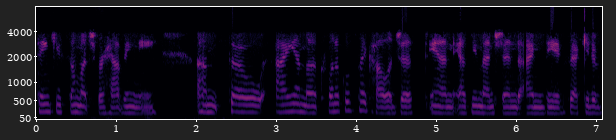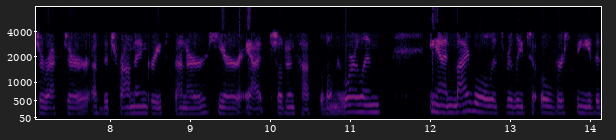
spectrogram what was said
Thank you so much for having me. Um, so I am a clinical psychologist, and as you mentioned, I'm the executive director of the Trauma and Grief Center here at Children's Hospital New Orleans. And my role is really to oversee the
